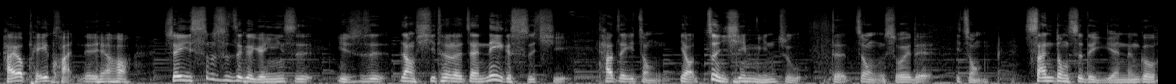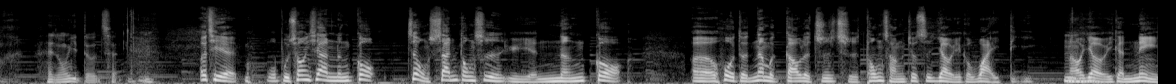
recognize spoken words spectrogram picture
还要赔款那些哈，所以是不是这个原因是，也就是让希特勒在那个时期？他这一种要振兴民族的这种所谓的一种煽动式的语言，能够很容易得逞。嗯，而且我补充一下，能够这种煽动式的语言能够呃获得那么高的支持，通常就是要有一个外敌，然后要有一个内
